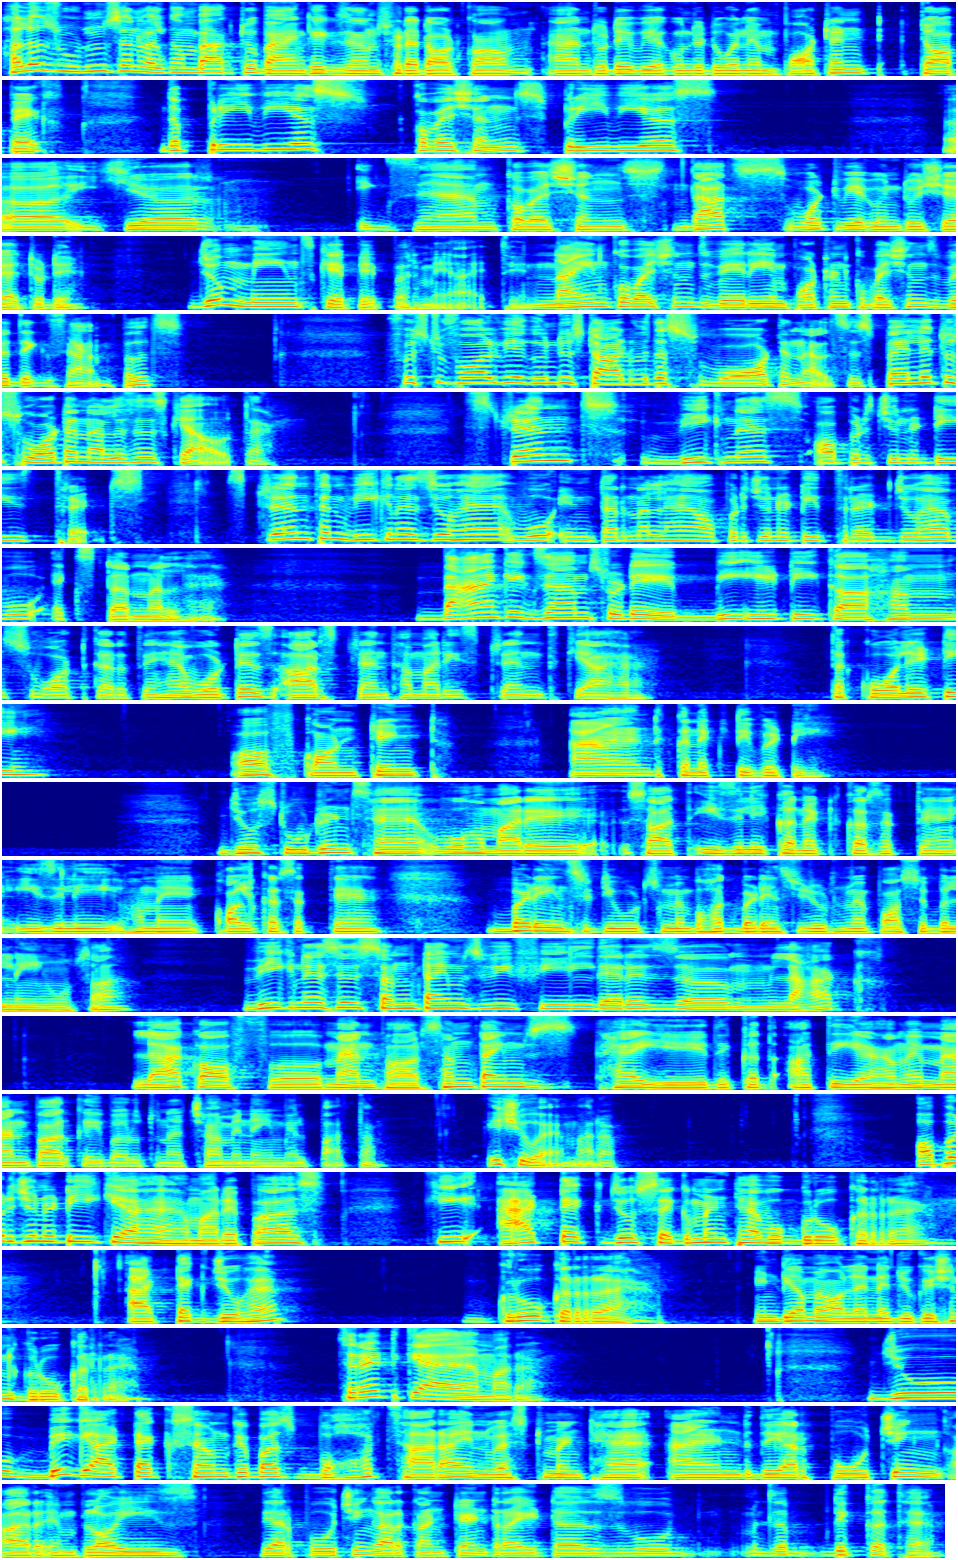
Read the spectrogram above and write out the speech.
Hello students and welcome back to bankexamstoday.com and today we are going to do an important topic. The previous questions, previous uh, year exam questions, that's what we are going to share today. जो mains के paper में आए थे nine questions very important questions with examples first of all we are going to start with the स्वॉट analysis पहले तो स्वॉट analysis क्या होता है strength weakness opportunities threads Strength and weakness जो है, वो इंटरनल है अपॉर्चुनिटी थ्रेड जो है, वो एक्सटर्नल है। बैंक एग्ज़ाम्स टुडे बीईटी का हम स्वॉट करते हैं। व्हाट इज़ आर स्ट्रेंथ हमारी स्ट्रेंथ क्या है? The quality of content and connectivity जो स्टूडेंट्स हैं, वो हमारे साथ इजीली कनेक्ट कर सकते हैं इजीली हमें कॉल कर सकते हैं। बड़े इंस्टीट्यूट्स में, बहुत बड़े इंस्टीट्यूट में पॉसिबल नहीं होता weaknesses sometimes we feel there is um, lack lack of uh, sometimes है ये दिक्कत आती है हमें मैन पावर कई बार उतना अच्छा हमें नहीं मिल पाता। इशू है हमारा। अपॉर्चुनिटी क्या है हमारे पास? कि एडटेक जो सेगमेंट है वो ग्रो कर रहा है। एडटेक जो है ग्रो कर रहा है। इंडिया में ऑनलाइन एजुकेशन ग्रो कर रहा है। थ्रेट क्या है हमारा? जो बिग एटेक्स हैं उनके पास बहुत सारा इन्वेस्टमेंट है and they are poaching our employees they are poaching our content writers वो मतलब दिक्कत है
